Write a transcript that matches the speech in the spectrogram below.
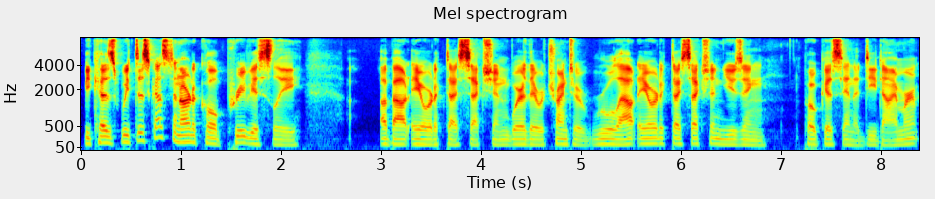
Because we discussed an article previously about aortic dissection where they were trying to rule out aortic dissection using POCUS and a D dimer,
